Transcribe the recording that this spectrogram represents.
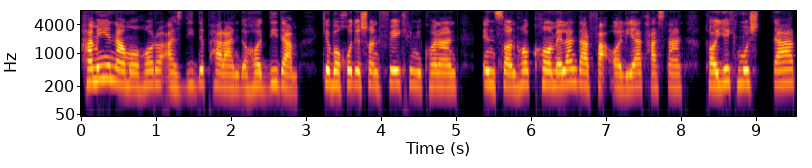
همه نماها را از دید پرنده ها دیدم که با خودشان فکر می کنند انسانها کاملا در فعالیت هستند تا یک مشت درب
